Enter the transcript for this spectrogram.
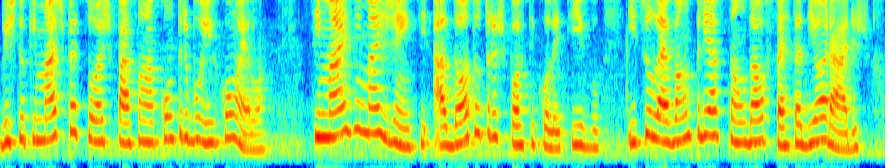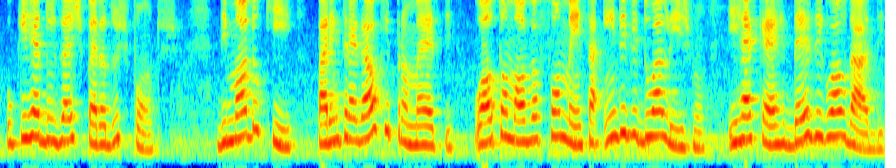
visto que mais pessoas passam a contribuir com ela. Se mais e mais gente adota o transporte coletivo, isso leva à ampliação da oferta de horários, o que reduz a espera dos pontos de modo que, para entregar o que promete, o automóvel fomenta individualismo e requer desigualdade,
